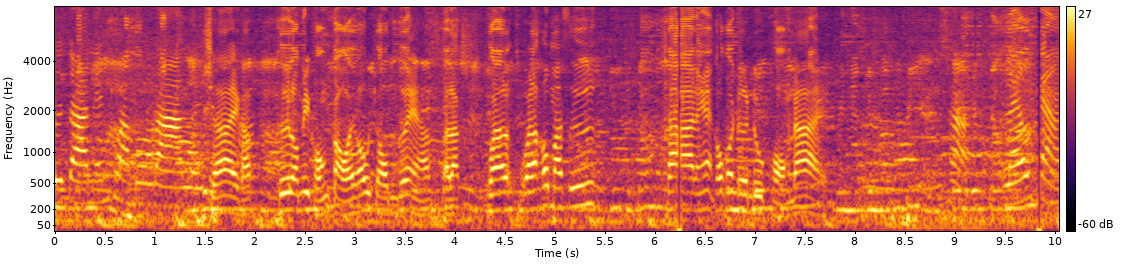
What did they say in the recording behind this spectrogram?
ค่ะคือจะเน้นความโบราณเลยใช่ครับ คือเรามีของเก่าให้เขาชมด้วยครับเวลาเวลาเวลาเขามาซื้อชาอะไรเงี้ยเขาก็เดินดูของได้ ค่ะ แล้วอย่าง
